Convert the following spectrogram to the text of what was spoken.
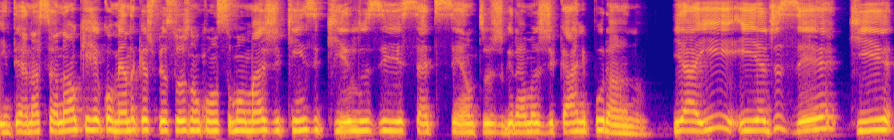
internacional que recomenda que as pessoas não consumam mais de 15 quilos e 700 gramas de carne por ano. E aí ia dizer que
